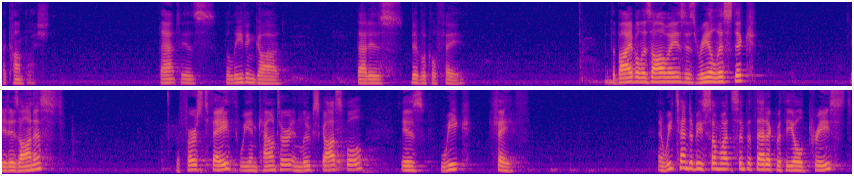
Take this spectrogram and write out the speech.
accomplished. That is believing God. That is biblical faith. But the Bible, as always, is realistic, it is honest. The first faith we encounter in Luke's gospel is weak faith. And we tend to be somewhat sympathetic with the old priest.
